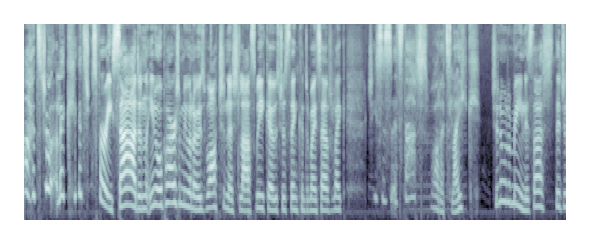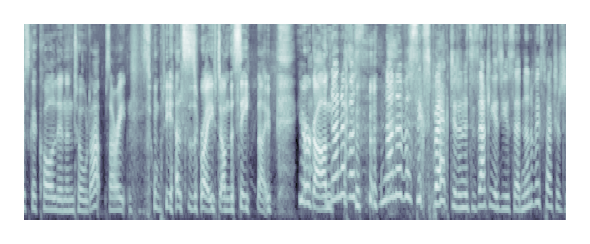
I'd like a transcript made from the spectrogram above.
Oh, it's just like it's just very sad, and you know, a part of me when I was watching it last week, I was just thinking to myself, like, Jesus, is that what it's like? Do you know what I mean? Is that they just get called in and told, "Ah, sorry, somebody else has arrived on the scene now. You're gone." None of us, none of us expected, and it's exactly as you said. None of us expected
